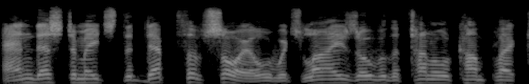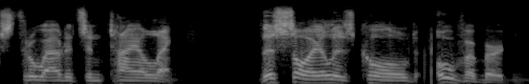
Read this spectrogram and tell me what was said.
and estimates the depth of soil which lies over the tunnel complex throughout its entire length. This soil is called overburden.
